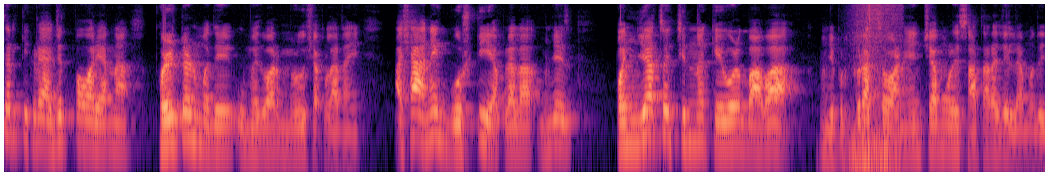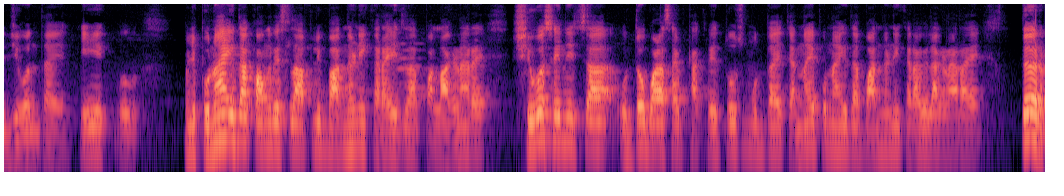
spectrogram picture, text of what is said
तर तिकडे अजित पवार यांना फलटणमध्ये उमेदवार मिळू शकला नाही. अशा अनेक गोष्टी आपल्याला म्हणजे पंजाचं चिन्ह केवळ बाबा म्हणजे पृथ्वीराज चव्हाण यांच्यामुळे सातारा जिल्ह्यामध्ये जिवंत आहे. ही एक म्हणजे पुन्हा एकदा काँग्रेसला आपली बांधणी करायला लागणार आहे. शिवसेनेचा उद्धव बाळासाहेब ठाकरे तोच मुद्दा आहे. त्यांनाही पुन्हा एकदा बांधणी करावी लागणार आहे. तर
